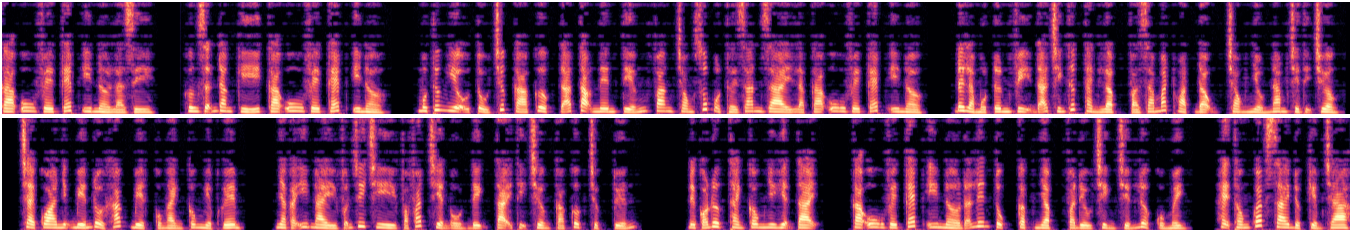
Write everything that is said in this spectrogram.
KUVKIN là gì? Hướng dẫn đăng ký KUVKIN. Một thương hiệu tổ chức cá cược đã tạo nên tiếng vang trong suốt một thời gian dài là KUVKIN. Đây là một đơn vị đã chính thức thành lập và ra mắt hoạt động trong nhiều năm trên thị trường. Trải qua những biến đổi khác biệt của ngành công nghiệp game, nhà cái in này vẫn duy trì và phát triển ổn định tại thị trường cá cược trực tuyến. Để có được thành công như hiện tại, KUVKIN đã liên tục cập nhật và điều chỉnh chiến lược của mình. Hệ thống website được kiểm tra,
